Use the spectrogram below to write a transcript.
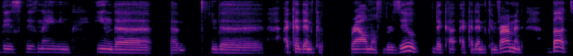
this this naming in the um, in the academic realm of Brazil the academic environment. But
